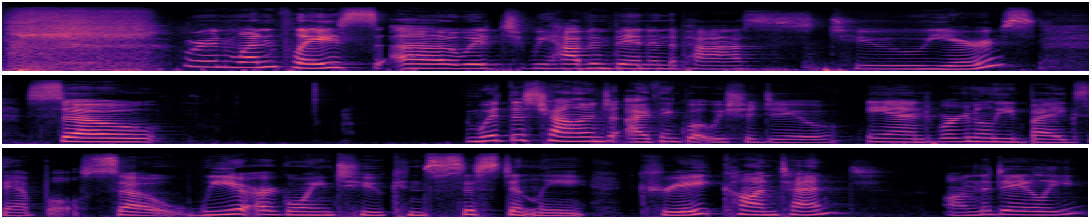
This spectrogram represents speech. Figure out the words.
we're in one place, uh, which we haven't been in the past two years. So with this challenge, I think what we should do, and we're going to lead by example. So, we are going to consistently create content on the daily,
